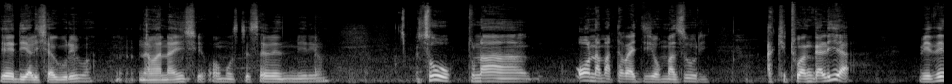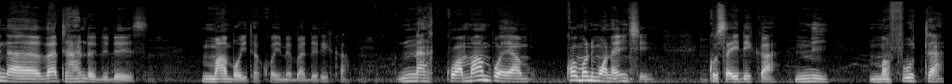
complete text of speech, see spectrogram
Yeye ndiye alichaguliwa na wananchi almost 7 million, so tunaona matarajio mazuri. Akituangalia within a that 100 days mambo itakuwa imebadilika, na kwa mambo ya common mwananchi kusaidika ni mafuta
